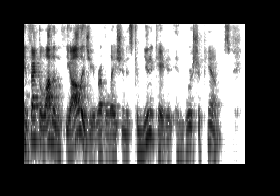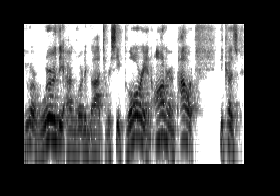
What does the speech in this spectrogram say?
In fact, a lot of the theology of Revelation is communicated in worship hymns. You are worthy, our Lord and God, to receive glory and honor and power because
